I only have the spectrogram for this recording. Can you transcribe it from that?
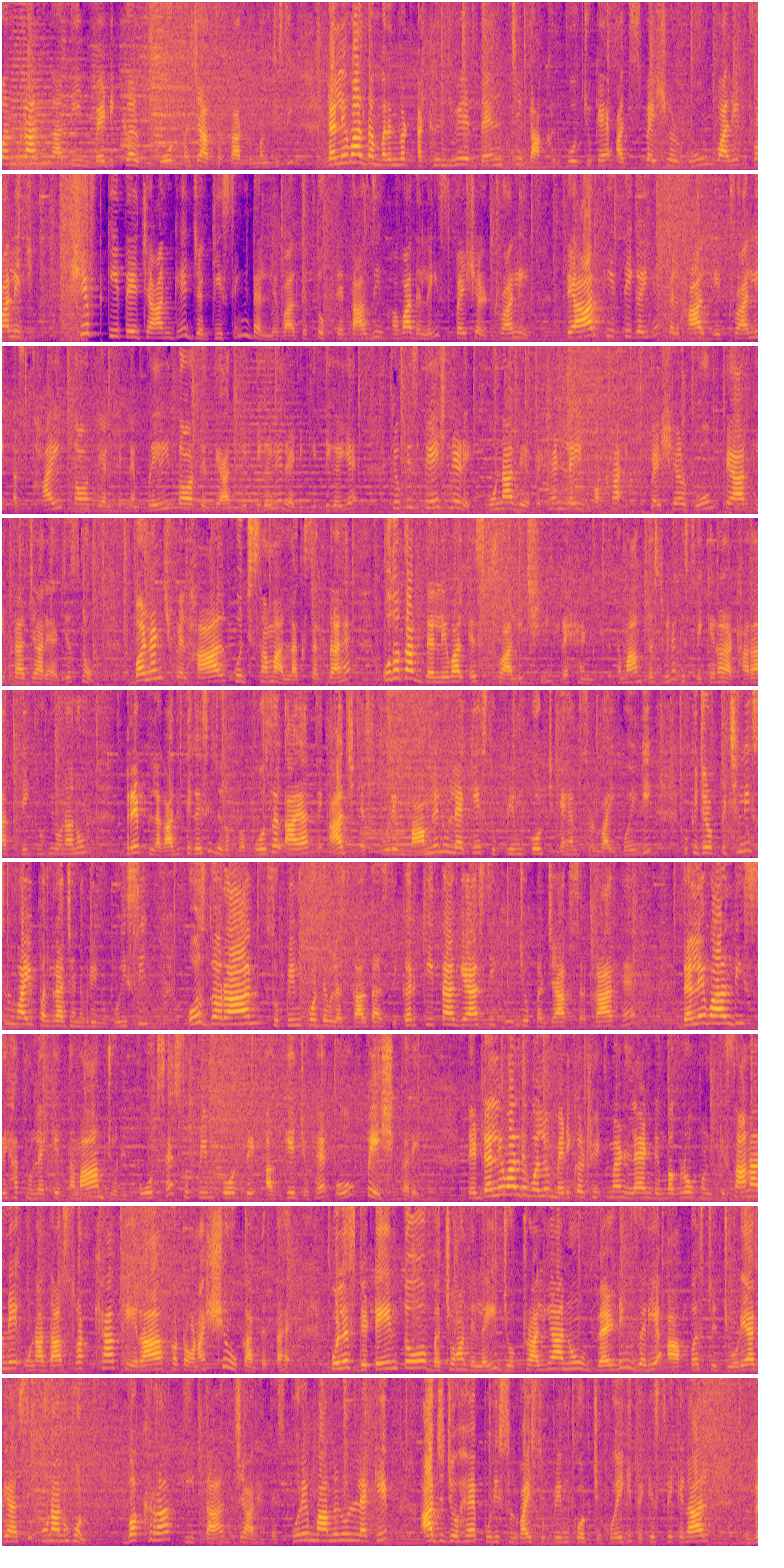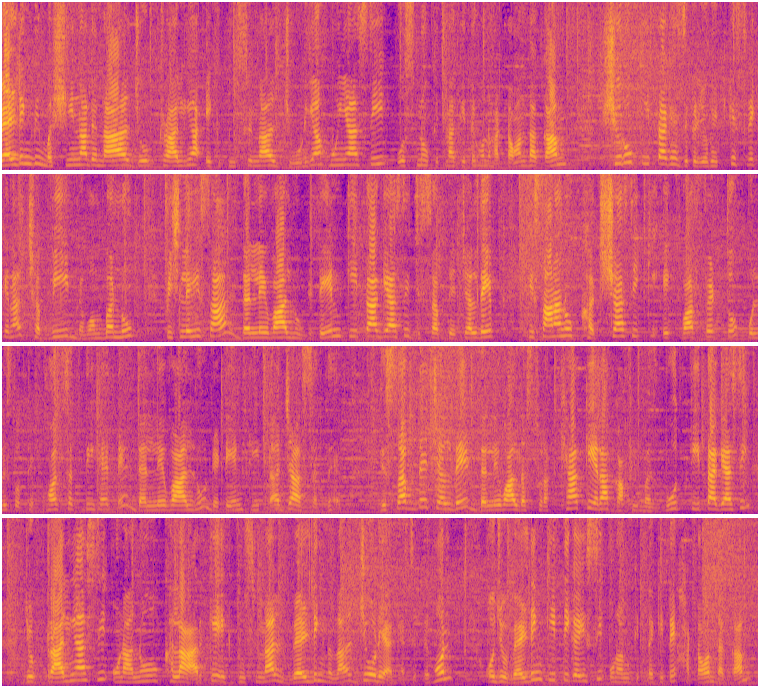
15 ਦਿਨਾਂ ਦੀ medical report Punjab ਸਰਕਾਰ ਤੋਂ ਮੰਗੀ ਸੀ। ਡੱਲੇਵਾਲ ਦਾ ਮਰਨਵਟ 98ਵੇਂ ਦਿਨ 'ਚ ਦਾਖਲ ਹੋ ਚੁੱਕਾ ਹੈ। ਅੱਜ ਸਪੈਸ਼ਲ ਰੂਮ ਵਾਲੀ ਟਰਾਲੀ 'ਚ ਸ਼ਿਫਟ ਕੀਤੇ ਜਾਣਗੇ ਜਗਜੀਤ ਸਿੰਘ ਡੱਲੇਵਾਲ ਤੇ ਧੁੱਪ ਤੇ ਤਾਜ਼ੀ ਹਵਾ ਦੇ ਲਈ ਸਪੈਸ਼ਲ ਟਰਾਲੀ ਤਿਆਰ ਕੀਤੀ ਗਈ ਹੈ। ਫਿਲਹਾਲ ਇਹ ਟਰਾਲੀ ਅਸਥਾਈ ਤੌਰ ਤੇ ਯਾਨੀ ਕਿ ਟੈਂਪਰੇਰੀ ਤੌਰ ਤੇ ਤਿਆਰ ਕੀਤੀ ਗਈ ਹੈ ਰੈਡੀ ਕੀਤੀ ਗਈ ਹੈ। ਕਿਉਂਕਿ ਸਟੇਜ ਨੇੜੇ ਉਹਨਾਂ ਦੇ ਰਹਿਣ ਲਈ ਵੱਖਰਾ ਇੱਕ ਸਪੈਸ਼ਲ ਰੂਮ ਤਿਆਰ ਕੀਤਾ ਜਾ ਰਿਹਾ ਹੈ, ਜਿਸ ਨੂੰ ਬਣਨ 'ਚ ਫਿਲਹਾਲ ਕੁਝ ਸਮਾਂ ਲੱਗ ਸਕਦਾ ਹੈ ਉਦੋਂ ਤੱਕ ਡੱਲੇਵਾਲ ਇਸ ਟਰਾਲੀ 'ਚ ਹੀ ਰਹਿਣਗੇ ਤੇ तमाम ਤਸਵੀਰਾਂ ਕਿਸ ਤਰੀਕੇ ਨਾਲ 18 ਤਰੀਕ ਨੂੰ ਹੀ ਉਹਨਾਂ ਨੂੰ ਡ੍ਰਿਪ ਲਗਾ ਦਿੱਤੀ ਗਈ ਸੀ ਜਦੋਂ ਪ੍ਰਪੋਜ਼ਲ ਆਇਆ ਤੇ ਅੱਜ ਇਸ ਪੂਰੇ ਮਾਮਲੇ ਨੂੰ ਲੈ ਕੇ ਸੁਪਰੀਮ ਕੋਰਟ 'ਚ ਅਹਿਮ ਸੁਣਵਾਈ ਹੋਏਗੀ ਕਿਉਂਕਿ ਜਦੋਂ ਪਿਛਲੀ ਸੁਣਵਾਈ 15 ਜਨਵਰੀ ਨੂੰ ਹੋਈ ਸੀ ਉਸ ਦੌਰਾਨ ਸੁਪਰੀਮ ਕੋਰਟ ਦੇ ਵੱਲੋਂ ਇਸ ਗੱਲ ਦਾ ਜ਼ਿਕਰ ਕੀਤਾ ਗਿਆ ਸੀ ਕਿ ਜੋ ਪੰਜਾਬ ਸਰਕਾਰ ਹੈ ਡੱਲੇਵਾਲ ਦੀ ਸਿਹਤ ਨੂੰ ਲੈ ਕੇ तमाम ਜੋ ਰਿਪੋਰਟਸ ਹੈ ਸੁਪਰੀਮ ਕੋਰਟ ਦੇ ਅੱਗੇ ਜੋ ਹੈ ਉਹ ਪੇਸ਼ ਕਰੇਗੀ ਤੇ ਡੱਲੇਵਾਲ ਦੇ ਵੱਲੋਂ ਮੈਡੀਕਲ ਟ੍ਰੀਟਮੈਂਟ ਲੈਣ ਦੇ ਮਗਰੋਂ ਹੁਣ ਕਿਸਾਨਾਂ ਨੇ ਉਹਨਾਂ ਦਾ ਸੁਰੱਖਿਆ ਘੇਰਾ ਘਟਾਉਣਾ ਸ਼ੁਰੂ ਕਰ ਦਿੱਤਾ ਹੈ। ਪੁਲਿਸ ਡਿਟੇਨ ਤੋਂ ਬਚਾਉਣ ਦੇ ਲਈ ਜੋ ਟਰਾਲੀਆਂ ਨੂੰ ਵੈਲਡਿੰਗ ਜ਼ਰੀਏ ਆਪਸ 'ਚ ਜੋੜਿਆ ਗਿਆ ਸੀ, ਉਹਨਾਂ ਨੂੰ ਹੁਣ ਵੱਖਰਾ ਕੀਤਾ ਜਾ ਰਿਹਾ ਹੈ। ਇਸ ਪੂਰੇ ਮਾਮਲੇ ਨੂੰ ਲੈ ਕੇ ਅੱਜ ਜੋ ਹੈ ਪੂਰੀ ਸੁਣਵਾਈ ਸੁਪਰੀਮ ਕੋਰਟ 'ਚ ਹੋਏਗੀ ਤੇ ਕਿਸ ਤਰੀਕੇ ਨਾਲ ਵੈਲਡਿੰਗ ਦੀ ਮਸ਼ੀਨਾਂ ਦੇ ਨਾਲ ਜੋ ਟਰਾਲੀਆਂ ਇੱਕ ਦੂਸਰੇ ਨਾਲ ਜੋੜੀਆਂ ਹੋਈਆਂ ਸੀ ਉਸ ਨੂੰ ਕਿਤਨਾ ਕਿਤੇ ਹੁਣ ਹਟਾਉਣ ਦਾ ਕੰਮ ਸ਼ੁਰੂ ਕੀਤਾ ਗਿਆ, ਜ਼ਿਕਰਯੋਗ ਹੈ ਕਿਸ ਤਰੀਕੇ ਨਾਲ 26 ਨਵੰਬਰ ਨੂੰ ਪਿਛਲੇ ਹੀ ਸਾਲ ਡੱਲੇਵਾਲ ਨੂੰ ਡਿਟੇਨ ਕੀਤਾ ਗਿਆ ਸੀ, ਜਿਸ ਸਭ ਦੇ ਚਲਦੇ ਕਿਸਾਨਾਂ ਨੂੰ ਖਦਸ਼ਾ ਸੀ ਕਿ ਇੱਕ ਵਾਰ ਫਿਰ ਤੋਂ ਪੁਲਿਸ ਉੱਥੇ ਪਹੁੰਚ ਸਕਦੀ ਹੈ ਤੇ ਡੱਲੇਵਾਲ ਨੂੰ ਡਿਟੇਨ ਕੀਤਾ ਜਾ ਸਕਦਾ ਹੈ। ਜਿਸ ਸਭ ਦੇ ਚਲਦੇ ਡੱਲੇਵਾਲ ਦਾ ਸੁਰੱਖਿਆ ਘੇਰਾ ਕਾਫੀ ਮਜ਼ਬੂਤ ਕੀਤਾ ਗਿਆ ਸੀ, ਜੋ ਟਰਾਲੀਆਂ ਸੀ, ਉਹਨਾਂ ਨੂੰ ਖਿਲਾਰ ਕੇ ਇੱਕ ਦੂਸਰੇ ਨਾਲ ਵੈਲਡਿੰਗ ਦੇ ਨਾਲ ਜੋੜਿਆ ਗਿਆ ਸੀ। ਤੇ ਹੁਣ ਉਹ ਜੋ ਵੈਲਡਿੰਗ ਕੀਤੀ ਗਈ ਸੀ, ਉਹਨਾਂ ਨੂੰ ਕਿਤੇ ਕਿਤੇ ਹਟਾਉਣ ਦਾ ਕੰਮ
